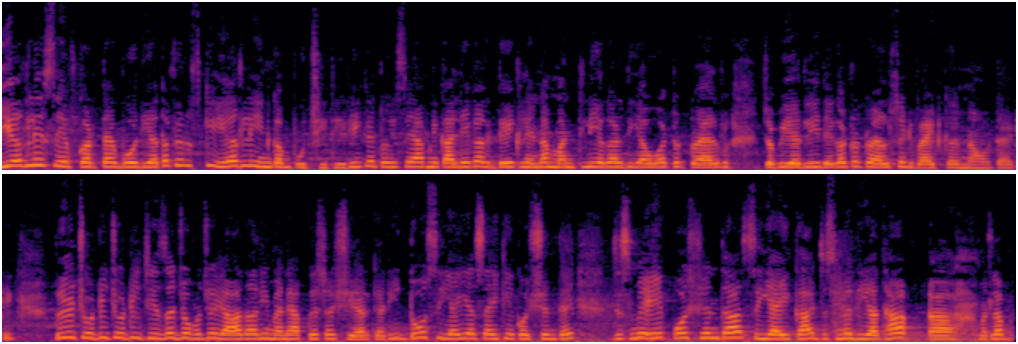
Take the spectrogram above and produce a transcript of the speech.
ईयरली सेव करता है, वो दिया था। फिर उसकी ईयरली इनकम पूछी थी, ठीक है? तो इसे आप निकालिएगा, देख लेना। मंथली अगर दिया हुआ तो ट्वेल्व जब ईयरली देगा तो ट्वेल्व से डिवाइड करना होता है ठीक तो ये छोटी छोटी चीज़ें जो मुझे याद आ रही मैंने आपके साथ शेयर करी। दो सी आई एस आई के क्वेश्चन थे जिसमें एक क्वेश्चन था सी आई का जिसमें दिया था आ, मतलब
